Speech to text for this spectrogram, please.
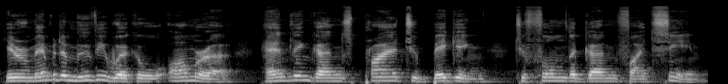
he remembered a movie worker or armorer handling guns prior to begging to film the gunfight scene.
